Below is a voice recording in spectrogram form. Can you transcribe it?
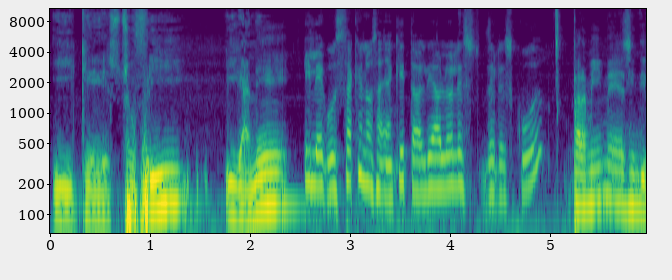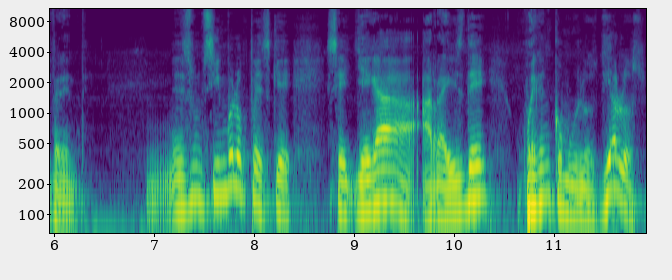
y que sufrí y gané. ¿Y le gusta que nos hayan quitado el diablo del es- del escudo? Para mí me es indiferente. Es un símbolo pues que se llega a, a raíz de juegan como los diablos.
